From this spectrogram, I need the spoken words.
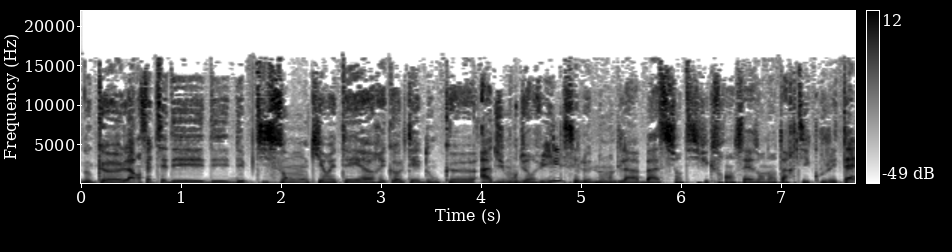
Donc euh, là, en fait, c'est des, des, des petits sons qui ont été euh, récoltés donc euh, à Dumont-Durville. C'est le nom de la base scientifique française en Antarctique où j'étais.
